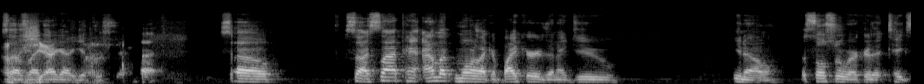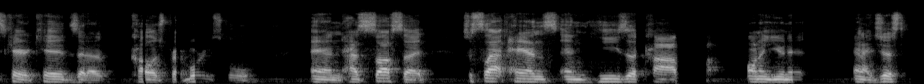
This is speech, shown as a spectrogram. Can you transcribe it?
So Oh, I was like, shit. I gotta get this shit. But, so so I slap hand I look more like a biker than I do, you know, a social worker that takes care of kids at a college prep boarding school and has soft side. So slap hands and he's a cop on a unit and I just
